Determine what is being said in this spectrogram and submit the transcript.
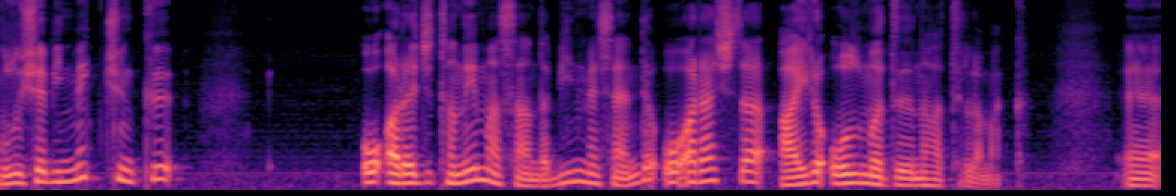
Buluşabilmek çünkü o aracı tanıymasan da bilmesen de o araçla ayrı olmadığını hatırlamak. Ee,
